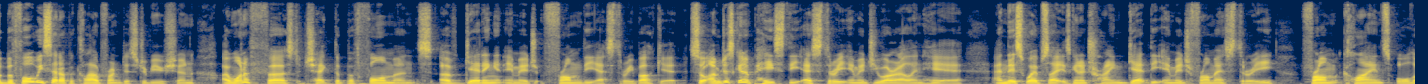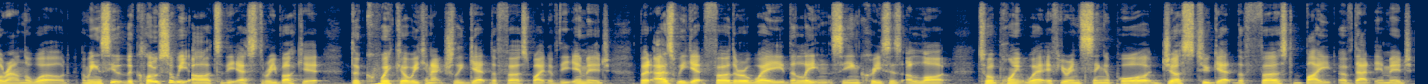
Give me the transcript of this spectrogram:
But before we set up a CloudFront distribution, I want to first check the performance of getting an image from the S3 bucket. So I'm just going to paste the S3 image URL in here, and this website is going to try and get the image from S3 from clients all around the world. And we can see that the closer we are to the S3 bucket, the quicker we can actually get the first byte of the image. But as we get further away, the latency increases a lot to a point where if you're in Singapore, just to get the first byte of that image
